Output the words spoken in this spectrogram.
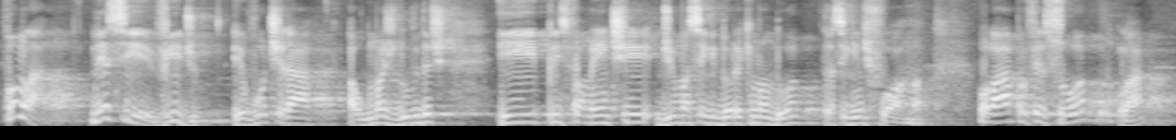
Vamos lá, nesse vídeo eu vou tirar algumas dúvidas e principalmente de uma seguidora que mandou da seguinte forma. Olá professor, olá,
